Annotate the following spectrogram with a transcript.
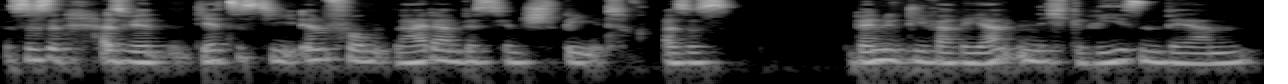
Es ist, also wir, jetzt ist die Impfung leider ein bisschen spät. Also es wenn die Varianten nicht gewesen wären,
